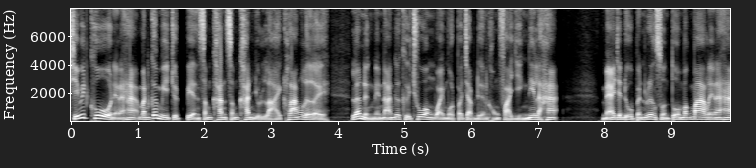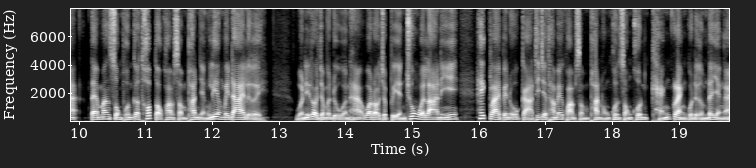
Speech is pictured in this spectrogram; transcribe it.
ชีวิตคู่เนี่ยนะฮะมันก็มีจุดเปลี่ยนสำคัญสำคัญอยู่หลายครั้งเลย และหนึ่งในนั้นก็คือช่วงวัยหมดประจำเดือนของฝ่ายหญิงนี่แหละฮะแม้จะดูเป็นเรื่องส่วนตัวมากๆเลยนะฮะแต่มันส่งผลกระทบต่อความสัมพันธ์อย่างเลี่ยงไม่ได้เลย วันนี้เราจะมาดูกันฮะว่าเราจะเปลี่ยนช่วงเวลานี้ ให้กลายเป็นโอกาสที่จะทำให้ความสัมพันธ์ของคนสองคนแข็งแกร่งกว่าเดิมได้ยังไง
